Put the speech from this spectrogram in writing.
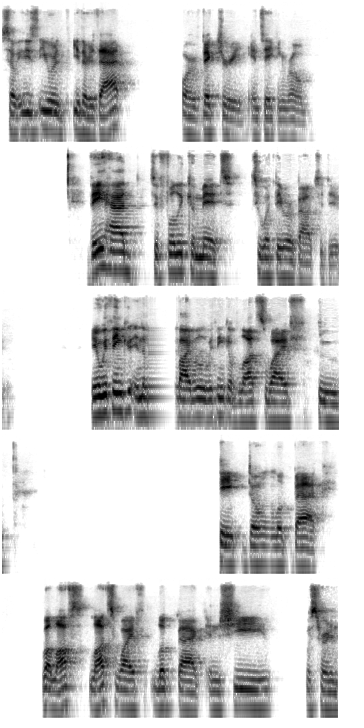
So it's either that or victory in taking Rome they had to fully commit to what they were about to do. You know, we think in the Bible, we think of Lot's wife who don't look back. Well, Lot's, Lot's wife looked back and she was turned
